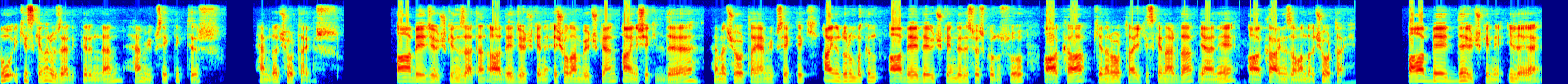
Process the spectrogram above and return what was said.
Bu ikizkenar özelliklerinden hem yüksekliktir hem de açıortaydır. ABC üçgeni zaten ADC üçgeni eş olan bir üçgen. Aynı şekilde hem açıortay hem yükseklik. Aynı durum bakın ABD üçgeninde de söz konusu. AK kenar ortay ikizkenarda yani AK aynı zamanda açıortay. ABD üçgeni ile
